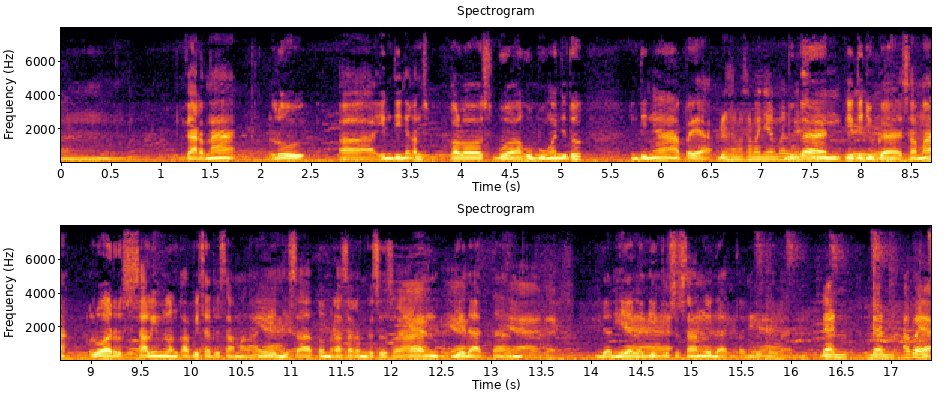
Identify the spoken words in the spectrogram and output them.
Hmm, karena lu uh, intinya kan kalau sebuah hubungan itu intinya apa ya? udah sama-sama nyaman Bukan, sih? itu Kayak- juga sama lu harus saling melengkapi satu sama lain Iya. di saat lu merasakan kesusahan Iya, dia iya, datang iya, dan, dan dia iya, lagi kesusahan lu datang iya. gitu kan. dan dan apa ya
